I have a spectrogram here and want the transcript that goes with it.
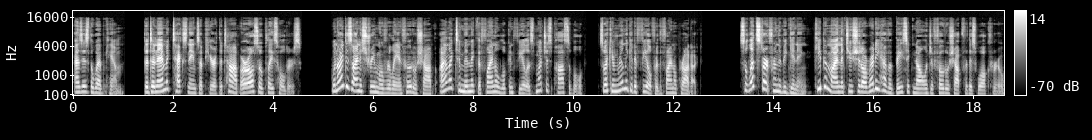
as is the webcam. The dynamic text names up here at the top are also placeholders. When I design a stream overlay in Photoshop, I like to mimic the final look and feel as much as possible so I can really get a feel for the final product. So let's start from the beginning. Keep in mind that you should already have a basic knowledge of Photoshop for this walkthrough.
